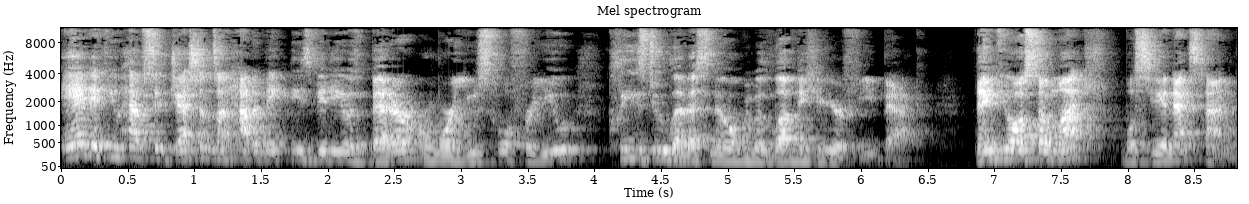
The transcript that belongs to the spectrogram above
And if you have suggestions on how to make these videos better or more useful for you, please do let us know. We would love to hear your feedback. Thank you all so much. We'll see you next time.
